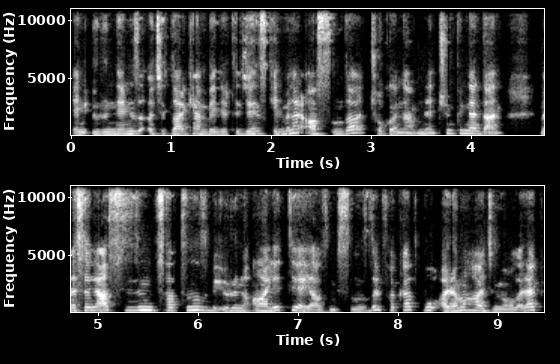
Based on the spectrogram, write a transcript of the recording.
yani ürünlerinizi açıklarken belirteceğiniz kelimeler aslında çok önemli. Çünkü neden? Mesela sizin sattığınız bir ürünü alet diye yazmışsınızdır fakat bu arama hacmi olarak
